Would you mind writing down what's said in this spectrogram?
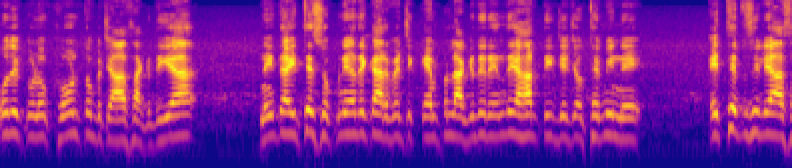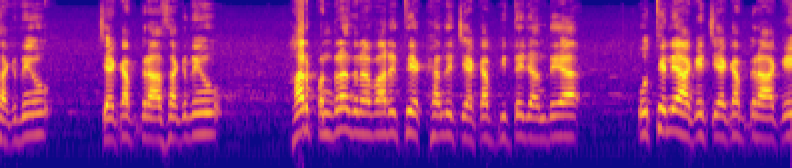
ਉਹਦੇ ਕੋਲੋਂ ਖੋਣ ਤੋਂ ਬਚਾ ਸਕਦੀ ਆ। ਨਹੀਂ ਤਾਂ ਇੱਥੇ ਸੁਪਨਿਆਂ ਦੇ ਘਰ ਵਿੱਚ ਕੈਂਪ ਲੱਗਦੇ ਰਹਿੰਦੇ ਆ ਹਰ ਤੀਜੇ ਚੌਥੇ ਮਹੀਨੇ। ਇੱਥੇ ਤੁਸੀਂ ਲਿਆ ਸਕਦੇ ਹੋ ਚੈੱਕਅਪ ਕਰਾ ਸਕਦੇ ਹੋ। ਹਰ 15 ਦਿਨਾਂ ਬਾਅਦ ਇੱਥੇ ਅੱਖਾਂ ਦੇ ਚੈੱਕਅਪ ਕੀਤੇ ਜਾਂਦੇ ਆ। ਉੱਥੇ ਲਿਆ ਕੇ ਚੈੱਕਅਪ ਕਰਾ ਕੇ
